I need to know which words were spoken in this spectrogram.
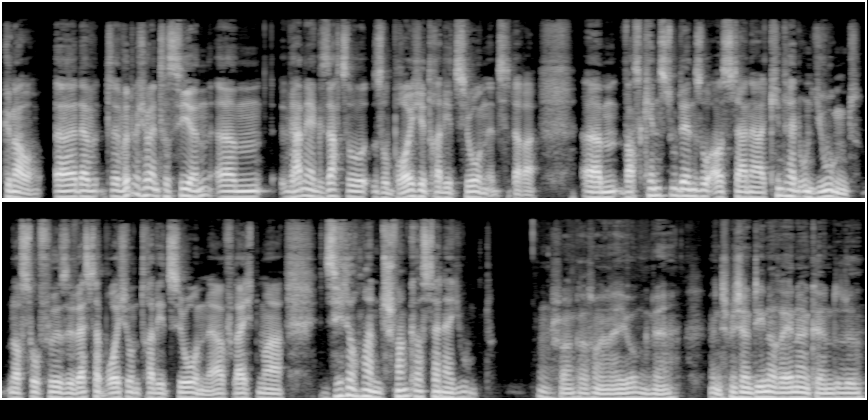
Genau, äh, da, da würde mich mal interessieren. Ähm, wir hatten ja gesagt, so, so Bräuche, Traditionen etc. Ähm, was kennst du denn so aus deiner Kindheit und Jugend noch so für Silvesterbräuche und Traditionen? Ja, vielleicht mal, seh doch mal einen Schwank aus deiner Jugend. Ein Schwank aus meiner Jugend, ja. Wenn ich mich an die noch erinnern könnte, du.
